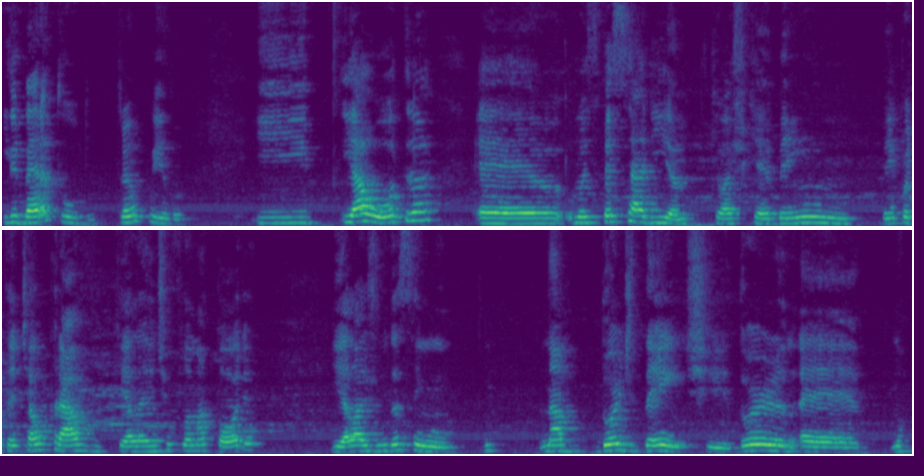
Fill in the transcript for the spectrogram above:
libera tudo, tranquilo. E, e a outra é uma especiaria, que eu acho que é bem, bem importante, é o cravo, que ela é anti-inflamatória e ela ajuda, assim, na dor de dente, dor é, no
